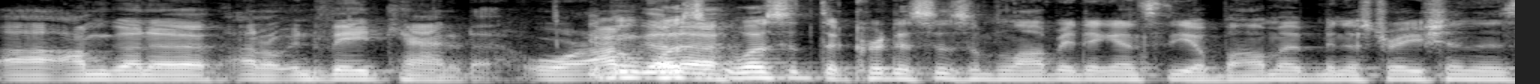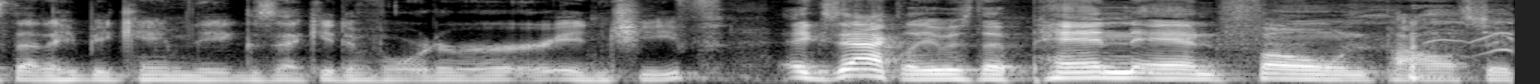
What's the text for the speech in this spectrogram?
uh, I'm going to, I don't know, invade Canada, or I'm going was, wasn't the criticism lobbied against the Obama administration is that he became the executive orderer in chief? Exactly. It was the pen and phone policy.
